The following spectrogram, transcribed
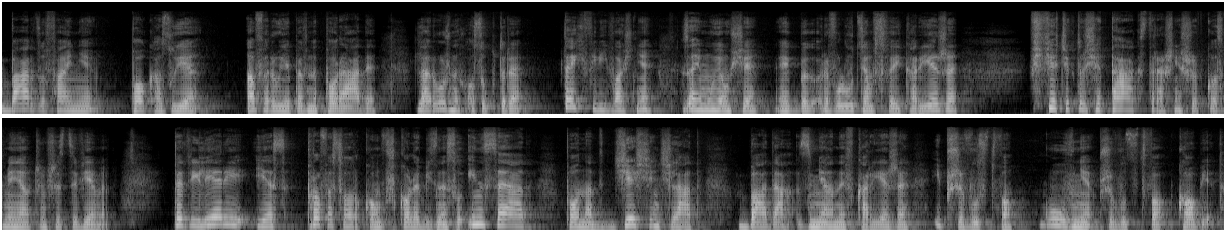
bardzo fajnie pokazuje, oferuje pewne porady dla różnych osób, które w tej chwili właśnie zajmują się jakby rewolucją w swojej karierze, w świecie, który się tak strasznie szybko zmienia, o czym wszyscy wiemy. Petriglieri jest profesorką w szkole biznesu INSEAD, ponad 10 lat bada zmiany w karierze i przywództwo, głównie przywództwo kobiet.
